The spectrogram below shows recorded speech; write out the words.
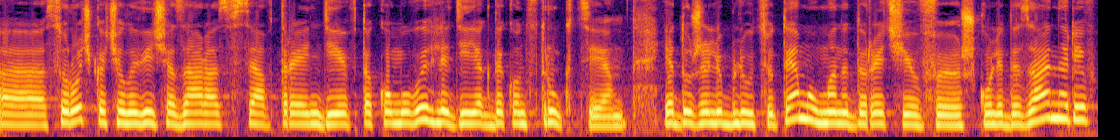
е, сорочка чоловіча зараз вся в тренді в такому вигляді, як деконструкція. Я дуже люблю цю тему. У мене, до речі, в школі дизайнерів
